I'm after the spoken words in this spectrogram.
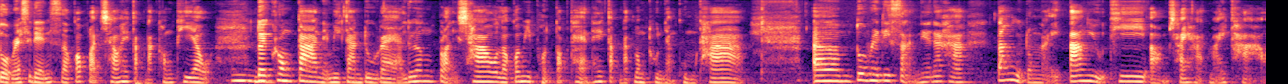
ตัว residence แล้วก็ปล่อยเช่าให้กับนักท่องเที่ยว โดยโครงการเนี่ยมีการดูแลเรื่องปล่อยเช่า แล้วก็มีผลตอบแทนให้กับนักลงทุนอย่างคุ้มค่าเอิ่มตัวเรดิสันเนี่ยนะคะตั้งอยู่ตรงไหนตั้งอยู่ที่เอิ่มชายหาดไม้ขาว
